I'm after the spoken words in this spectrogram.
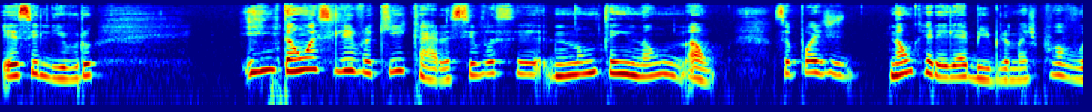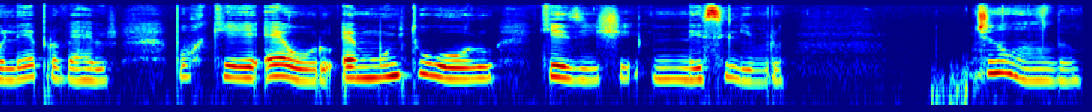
esse livro. E então, esse livro aqui, cara, se você não tem, não, não. Você pode não querer ler a Bíblia, mas por favor, leia Provérbios, porque é ouro, é muito ouro que existe nesse livro. Continuando.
